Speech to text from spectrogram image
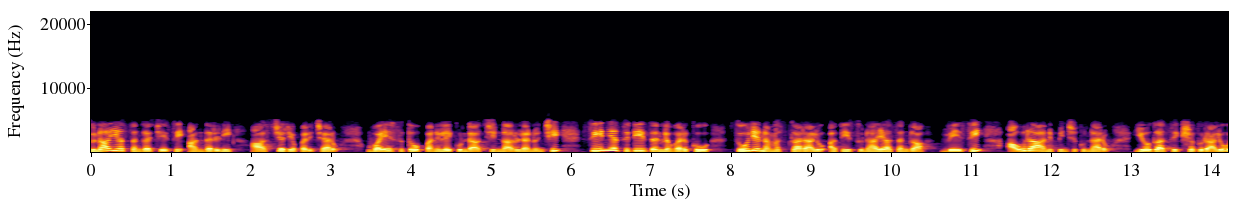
సునాయాసంగా చేసి అందరినీ ఆశ్చర్యపరిచారు. వయస్సుతో పని లేకుండా చిన్నారుల నుంచి సీనియర్ సిటిజన్ల వరకు సూర్య నమస్కారాలు అతి సునాయాసంగా వేసి ఔరా అనిపించుకున్నారు. యోగా శిక్షకురాలు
